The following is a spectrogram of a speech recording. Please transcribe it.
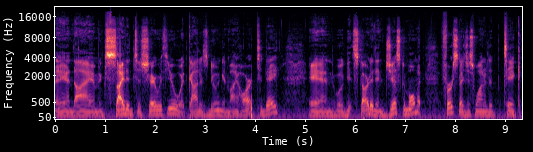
and I am excited to share with you what God is doing in my heart today and we'll get started in just a moment. First, I just wanted to take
